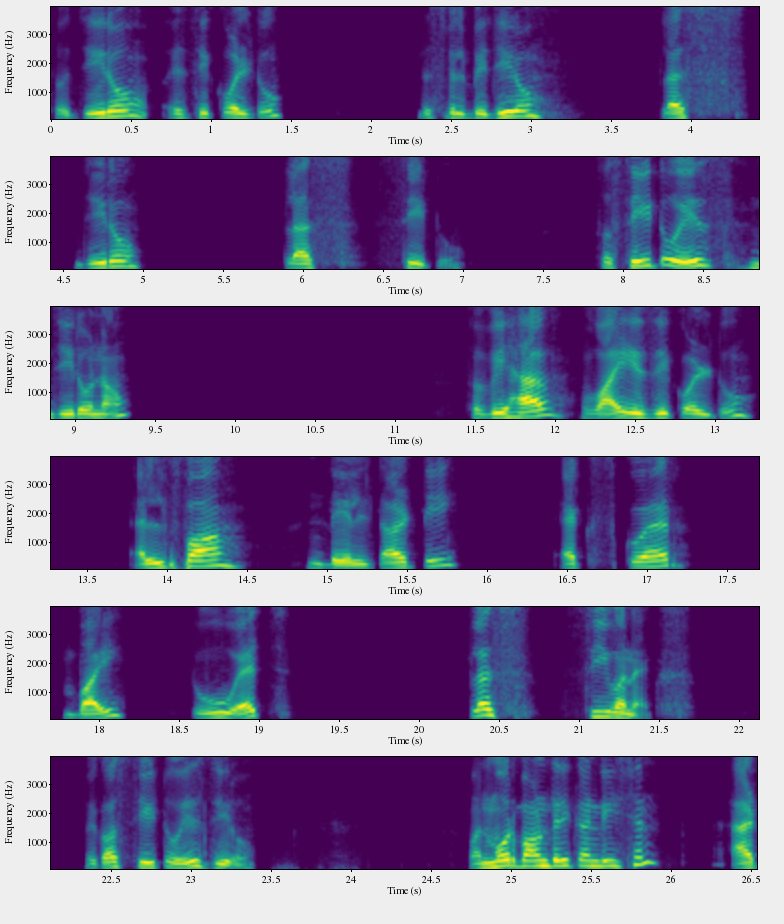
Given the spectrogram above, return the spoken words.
so 0 is equal to this will be 0 plus 0 plus C2. So C2 is 0 now. So we have y is equal to alpha delta t x square by 2h plus c1x because c2 is 0. One more boundary condition at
